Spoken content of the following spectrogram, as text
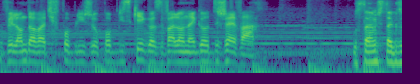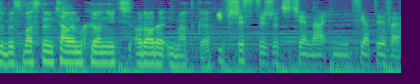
wylądować w pobliżu pobliskiego zwalonego drzewa. Ustałem się tak, żeby z własnym ciałem chronić Aurorę i matkę. I wszyscy rzućcie na inicjatywę.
